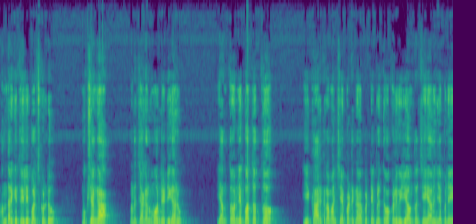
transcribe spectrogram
అందరికీ తెలియపరచుకుంటూ ముఖ్యంగా మన జగన్మోహన్ రెడ్డి గారు ఎంతో నిబద్ధతతో ఈ కార్యక్రమం చేపట్టి కాబట్టి ప్రతి ఒక్కరు విజయవంతం చేయాలని చెప్పని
